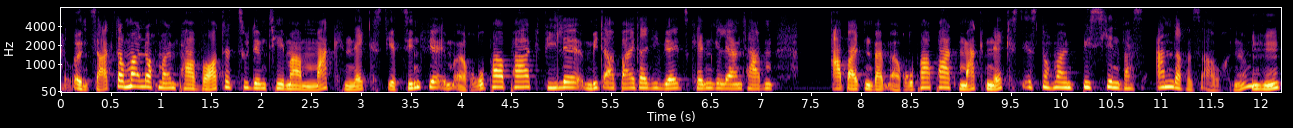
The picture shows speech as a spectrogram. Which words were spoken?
So. Und sag doch mal noch mal ein paar Worte zu dem Thema Mac Next. Jetzt sind wir im Europapark. Viele Mitarbeiter, die wir jetzt kennengelernt haben, arbeiten beim Europapark. Mark Next ist noch mal ein bisschen was anderes auch, ne? Mhm.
